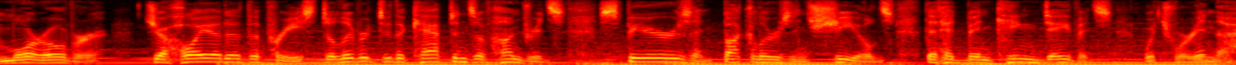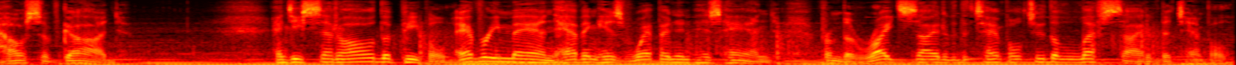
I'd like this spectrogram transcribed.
Moreover, Jehoiada the priest delivered to the captains of hundreds spears and bucklers and shields that had been King David's, which were in the house of God. And he set all the people, every man having his weapon in his hand, from the right side of the temple to the left side of the temple,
